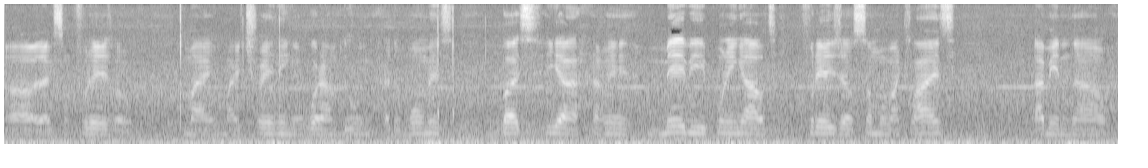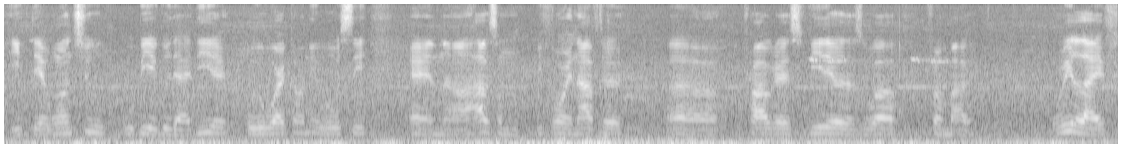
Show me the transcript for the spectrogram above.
uh, like some footage of my my training and what I'm doing at the moment. But yeah, I mean, maybe putting out footage of some of my clients. I mean, uh, if they want to, would be a good idea. We'll work on it. We'll see, and uh, have some before and after progress videos as well from my real life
